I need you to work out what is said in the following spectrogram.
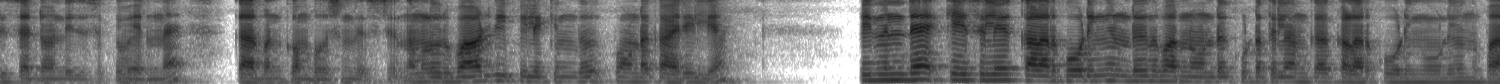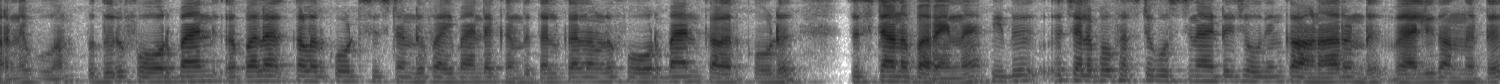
ഡിസഡ്വാന്റേജസും ഒക്കെ വരുന്ന കാർബൺ കോമ്പോസിഷൻ റെസിസ്റ്റൻസ് നമ്മൾ ഒരുപാട് ഡീപ്പിലേക്ക് പോകേണ്ട കാര്യമില്ല. ഇതിന്റെ കേസിൽ കളർ കോഡിംഗ് ഉണ്ട് എന്ന് പറഞ്ഞുകൊണ്ട് കൂട്ടത്തിൽ നമുക്ക് ആ കളർ കോഡിംഗ് കൂടി ഒന്ന് പറഞ്ഞു പോകാം ഇപ്പോൾ ഇതൊരു ഫോർ ബാൻഡ് പല കളർ കോഡ് സിസ്റ്റം ഉണ്ട് ഫൈവ് ബാൻഡ് ഒക്കെ ഉണ്ട്. തൽക്കാലം നമ്മൾ ഫോർ ബാൻഡ് കളർ കോഡ് സിസ്റ്റമാണ് പറയുന്നത്. ഇത് ചിലപ്പോൾ ഫസ്റ്റ് ക്വസ്റ്റ്യൻ ആയിട്ട് ചോദ്യം കാണാറുണ്ട്. വാല്യൂ തന്നിട്ട്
